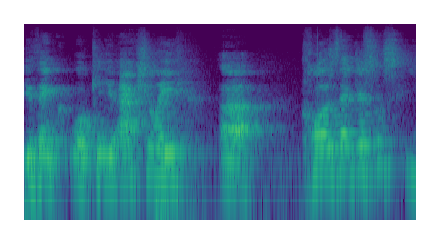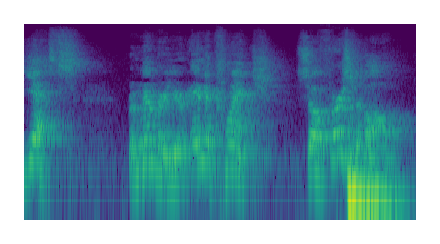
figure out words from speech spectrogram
you think, well, can you actually uh, close that distance? Yes. Remember, you're in a clinch. So first of all,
